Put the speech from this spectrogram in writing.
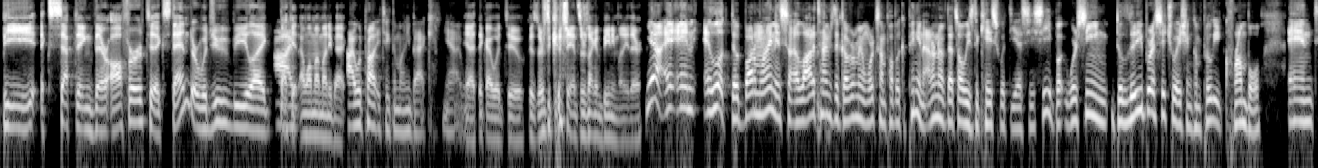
be accepting their offer to extend, or would you be like, "Fuck I- it, I want my money back"? I would probably take the money back. Yeah. I yeah, I think I would too, because there's a good chance there's not going to be any money there. Yeah, and, and and look, the bottom line is a lot of times the government works on public opinion. I don't know if that's always the case with the SEC, but we're seeing the Libra situation completely crumble. And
